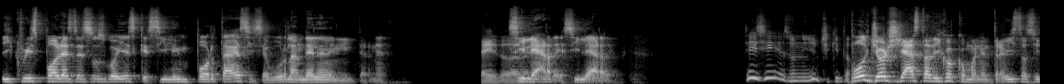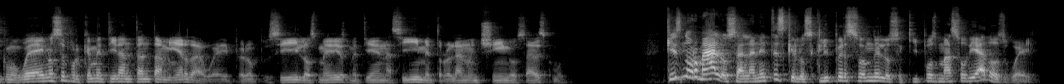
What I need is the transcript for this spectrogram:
Y Chris Paul es de esos güeyes que sí le importa si se burlan de él en el internet. Sí, Sí le arde, sí le arde. sí, sí, es un niño chiquito. Paul George ya hasta dijo como en entrevista así como, güey, no sé por qué me tiran tanta mierda, güey, pero pues sí, los medios me tienen así y me trolean un chingo, ¿sabes? Como... Que es normal, o sea, la neta es que los Clippers son de los equipos más odiados, güey.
